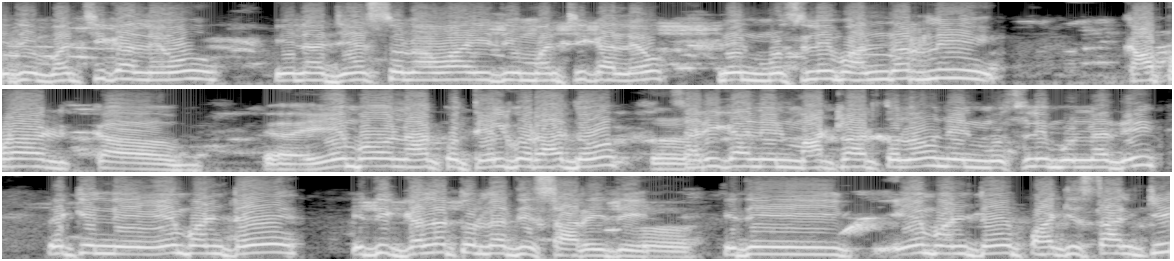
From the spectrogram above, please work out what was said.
ఇది మంచిగా లేవు. ఈయన చేస్తున్నావా? ఇది మంచిగా లేవు. నేను ముస్లిం అందరినీ కాపాడ ఏమో నాకు తెలుగు రాదు. సరిగా నేను మాట్లాడుతున్నావు నేను ముస్లిం ఉన్నది. లేకిన్ ఏమంటే ఇది గలత్ ఉన్నది సార్ ఇది. ఇది ఏమంటే పాకిస్తాన్కి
